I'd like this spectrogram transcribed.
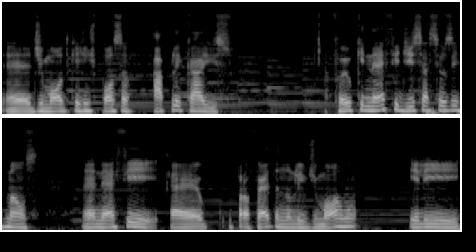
é, de modo que a gente possa aplicar isso. Foi o que Nefe disse a seus irmãos. Né? Nefe, é, o profeta no livro de Mormon, ele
